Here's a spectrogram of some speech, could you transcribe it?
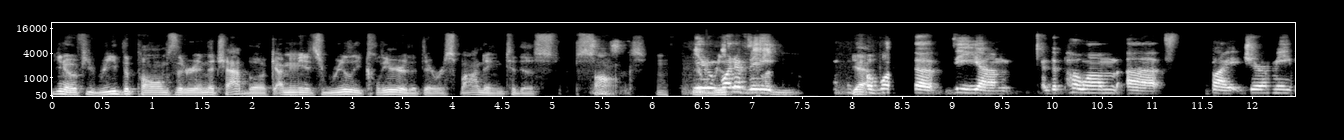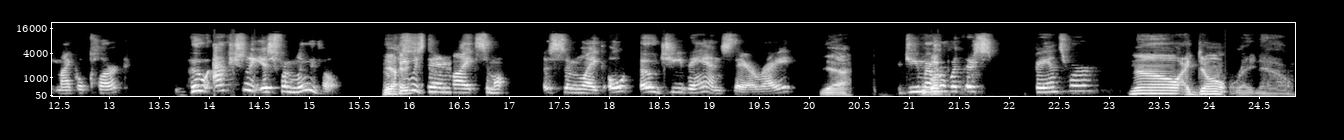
you know if you read the poems that are in the chapbook i mean it's really clear that they're responding to this songs. Mm. They're You know, really one of the- responding- yeah. one- the the um the poem uh by Jeremy Michael Clark, who actually is from Louisville. yeah He was in like some some like old OG bands there, right? yeah Do you remember what those bands were? No, I don't right now.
